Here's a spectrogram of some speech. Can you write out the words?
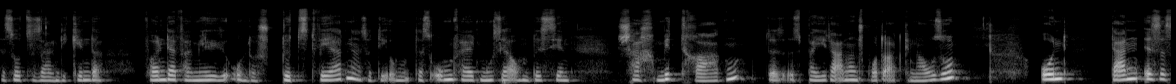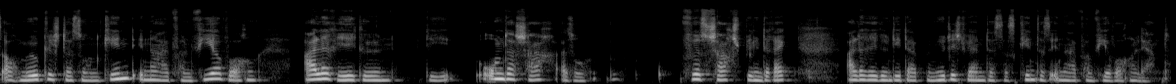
dass sozusagen die Kinder von der Familie unterstützt werden. Also die, das Umfeld muss ja auch ein bisschen Schach mittragen. Das ist bei jeder anderen Sportart genauso. Und dann ist es auch möglich, dass so ein Kind innerhalb von vier Wochen alle Regeln, die um das Schach, also fürs Schachspielen direkt, alle Regeln, die da benötigt werden, dass das Kind das innerhalb von vier Wochen lernt.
